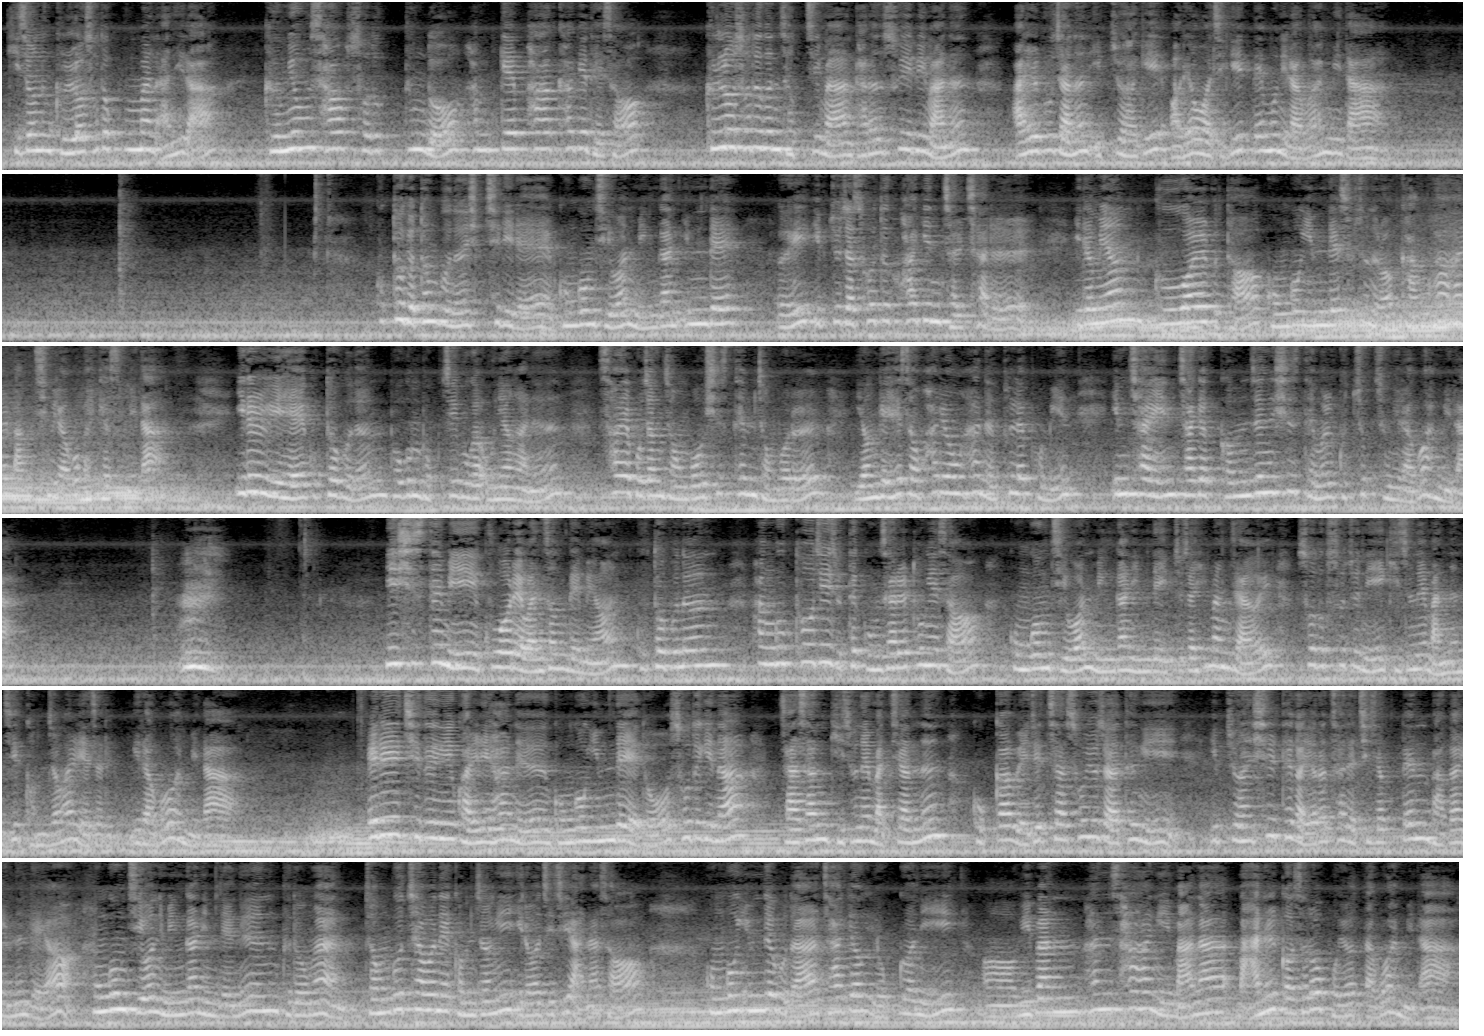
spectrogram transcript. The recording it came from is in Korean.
기존 근로소득뿐만 아니라 금융사업소득 등도 함께 파악하게 돼서 근로소득은 적지만 다른 수입이 많은 알부자는 입주하기 어려워지기 때문이라고 합니다. 국토교통부는 17일에 공공지원 민간 임대 의 입주자 소득 확인 절차를 이르면 9월부터 공공임대 수준으로 강화할 방침이라고 밝혔습니다. 이를 위해 국토부는 보건복지부가 운영하는 사회보장정보 시스템 정보를 연계해서 활용하는 플랫폼인 임차인 자격검증 시스템을 구축 중이라고 합니다. 이 시스템이 9월에 완성되면 국토부는 한국토지주택공사를 통해서 공공지원 민간 임대 입주자 희망자의 소득 수준이 기준에 맞는지 검증할 예정이라고 합니다. LH 등이 관리하는 공공임대에도 소득이나 자산 기준에 맞지 않는 고가 외제차 소유자 등이 입주한 실태가 여러 차례 지적된 바가 있는데요. 공공지원 민간 임대는 그동안 정부 차원의 검증이 이뤄지지 않아서 공공임대보다 자격 요건이 어, 위반한 사항이 많아, 많을 것으로 보였다고 합니다.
